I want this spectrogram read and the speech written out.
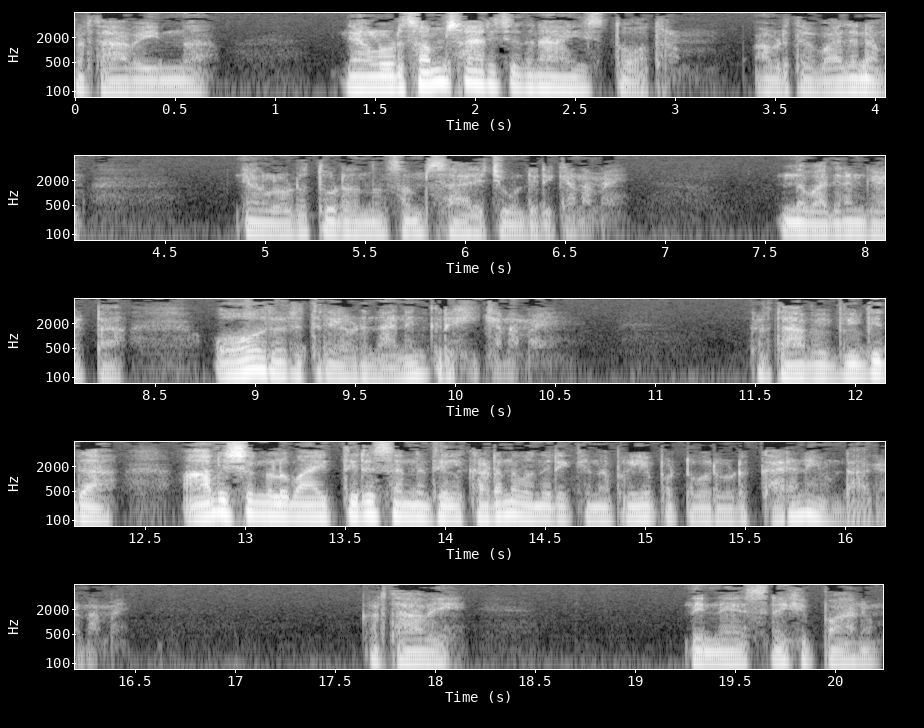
കർത്താവ് ഇന്ന് ഞങ്ങളോട് സംസാരിച്ചതിനായി സ്തോത്രം. അവിടുത്തെ വചനം ഞങ്ങളോട് തുടർന്ന് സംസാരിച്ചുകൊണ്ടിരിക്കണമേ ഇന്ന് വചനം കേട്ട ഓരോരുത്തരെ അവിടുന്ന് അനുഗ്രഹിക്കണമേ. കർത്താവ് വിവിധ ആവശ്യങ്ങളുമായി തിരുസന്നിധിയിൽ കടന്നു വന്നിരിക്കുന്ന പ്രിയപ്പെട്ടവരോട് കരുണയുണ്ടാകണമേ. കർത്താവെ നിന്നെ സ്നേഹിപ്പാനും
